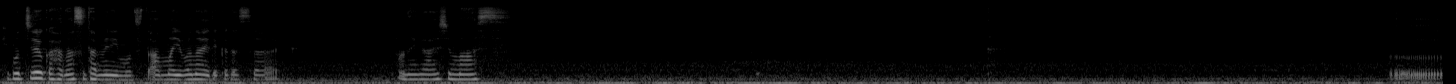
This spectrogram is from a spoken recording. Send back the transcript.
気持ちよく話すためにもちょっとあんま言わないでください。お願いします。う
